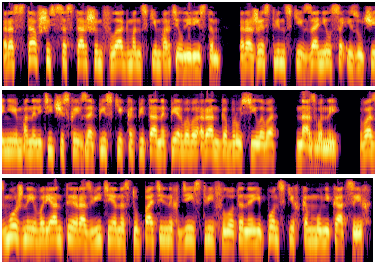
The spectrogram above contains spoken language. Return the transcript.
Расставшись со старшим флагманским артиллеристом, Рожественский занялся изучением аналитической записки капитана первого ранга Брусилова, названной «Возможные варианты развития наступательных действий флота на японских коммуникациях,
